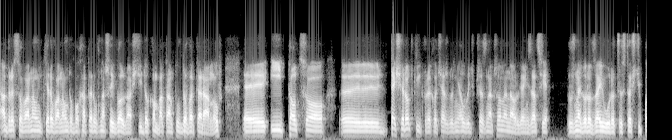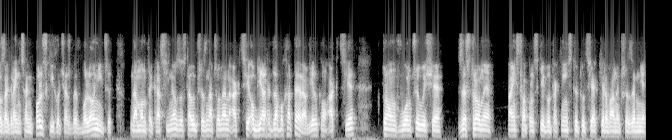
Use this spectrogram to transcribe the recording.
adresowaną i kierowaną do bohaterów naszej wolności, do kombatantów, do weteranów. I to, co te środki, które chociażby miały być przeznaczone na organizację różnego rodzaju uroczystości poza granicami Polski, chociażby w Bolonii czy na Monte Cassino, zostały przeznaczone na akcję Obiady dla Bohatera, wielką akcję, którą włączyły się ze strony państwa polskiego takie instytucje jak kierowany przeze mnie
